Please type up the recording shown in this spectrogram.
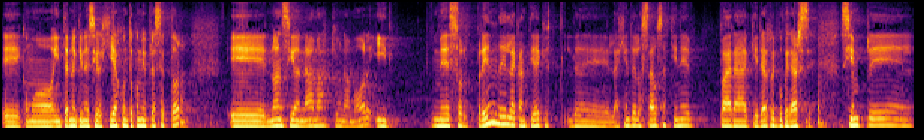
eh, como interno de kinesiología junto con mi preceptor, no han sido nada más que un amor y me sorprende la cantidad la gente de los sauces tiene para querer recuperarse. Siempre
